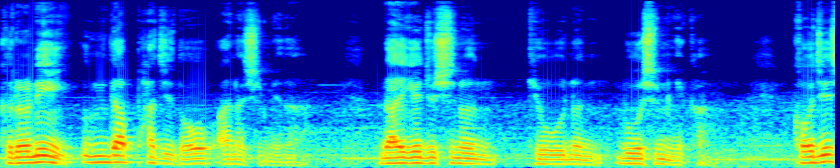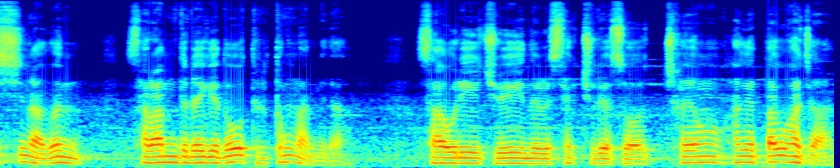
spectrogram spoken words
그러니 응답하지도 않으십니다. 나에게 주시는 교훈은 무엇입니까? 거짓 신앙은 사람들에게도 들통납니다. 사울이 죄인을 색출해서 처형하겠다고 하자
